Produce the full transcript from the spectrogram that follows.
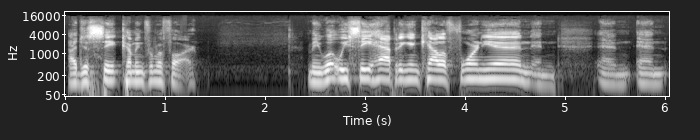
I just see it coming from afar. I mean, what we see happening in California and and and and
